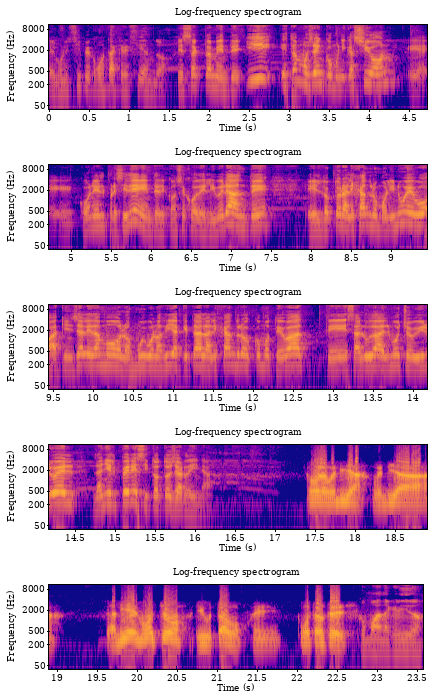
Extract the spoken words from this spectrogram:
el municipio y cómo está creciendo. Exactamente. Y estamos ya en comunicación con el presidente del Consejo Deliberante, el doctor Alejandro Molinuevo, a quien ya le damos los muy buenos días. ¿Qué tal Alejandro? ¿Cómo te va? Te saluda el Mocho Viruel, Daniel Pérez y Toto Jardina. Hola, buen día. Buen día Daniel, Mocho y Gustavo. Eh, ¿Cómo están ustedes? ¿Cómo anda, querido?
